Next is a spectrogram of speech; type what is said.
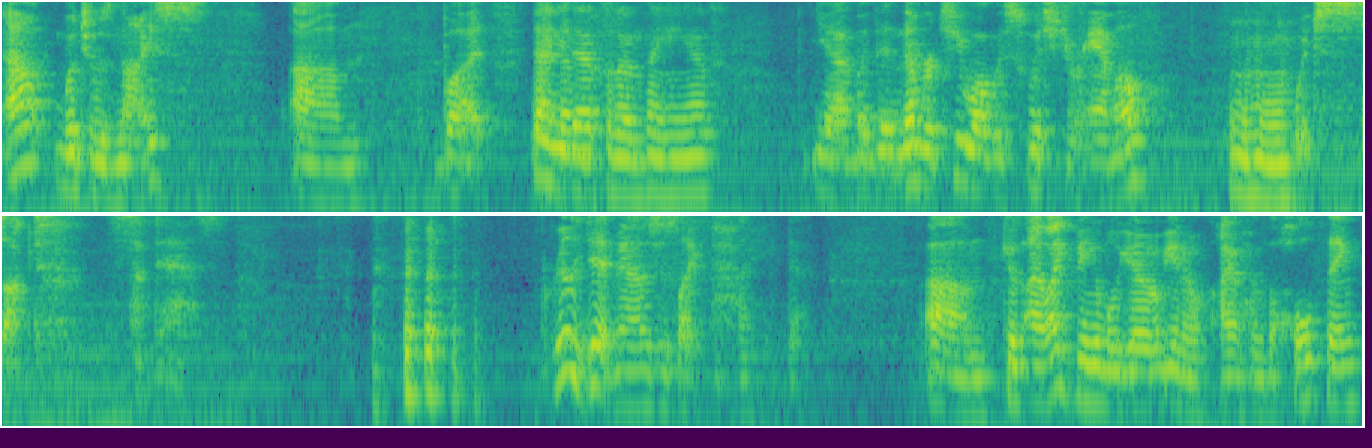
out, which was nice. Um, but that maybe number- that's what I'm thinking of. Yeah, but then number two always switched your ammo, which sucked. Sucked ass. really did, man. I was just like, "Ah, I Because I like being able to go, you know, I have the whole thing.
